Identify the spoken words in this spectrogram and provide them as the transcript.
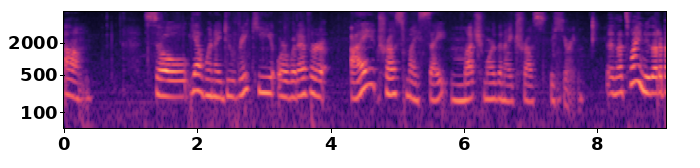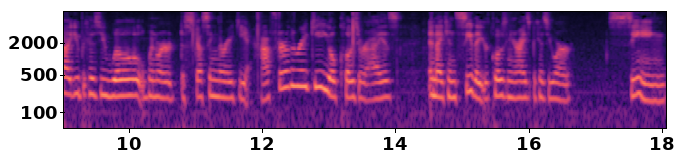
Um, so, yeah, when I do Reiki or whatever, I trust my sight much more than I trust the hearing. And that's why I knew that about you because you will, when we're discussing the Reiki after the Reiki, you'll close your eyes. And I can see that you're closing your eyes because you are seeing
